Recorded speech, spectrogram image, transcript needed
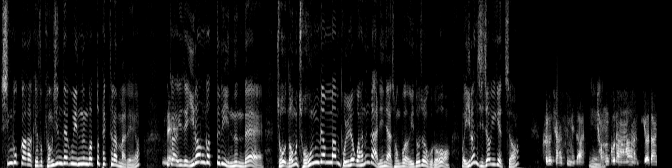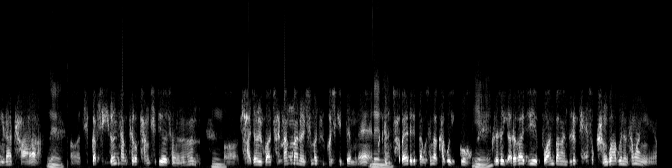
신고가가 계속 경신되고 있는 것도 팩트란 말이에요. 그러니까 네. 이제 이런 것들이 있는데 조, 너무 좋은 면만 보려고 하는 거 아니냐 정부가 의도적으로 뭐 이런 지적이겠죠. 그렇지 않습니다. 예. 정부나 여당이나 다 네. 어, 집값이 이런 상태로 방치되어서는 음. 어, 좌절과 절망만을 심어줄 것이기 때문에 그는 잡아야 되겠다고 생각하고 있고 예. 그래서 여러 가지 보완 방안들을 계속 강구하고 있는 상황이에요.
